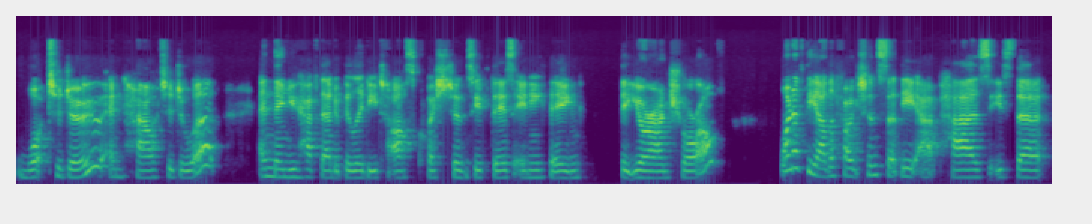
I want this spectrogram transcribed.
what to do and how to do it, and then you have that ability to ask questions if there's anything that you're unsure of. One of the other functions that the app has is that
